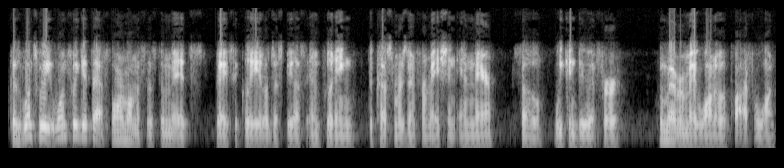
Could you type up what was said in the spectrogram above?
Because once we once we get that form on the system, it's basically it'll just be us inputting the customer's information in there, so we can do it for whomever may want to apply for one.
